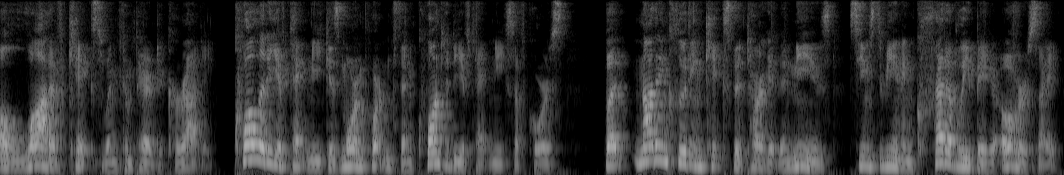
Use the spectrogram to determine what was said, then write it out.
a lot of kicks when compared to karate. Quality of technique is more important than quantity of techniques, of course, but not including kicks that target the knees seems to be an incredibly big oversight,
